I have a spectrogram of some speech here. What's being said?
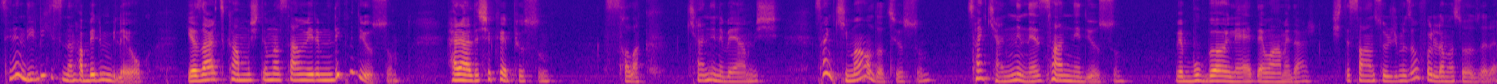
Senin dil bilgisinden haberin bile yok. Yazar tıkanmışlığıma sen verimlilik mi diyorsun? Herhalde şaka yapıyorsun. Salak. Kendini beğenmiş. Sen kimi aldatıyorsun? Sen kendini ne zannediyorsun? Ve bu böyle devam eder. İşte sansürcümüzün fırlama sözleri.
